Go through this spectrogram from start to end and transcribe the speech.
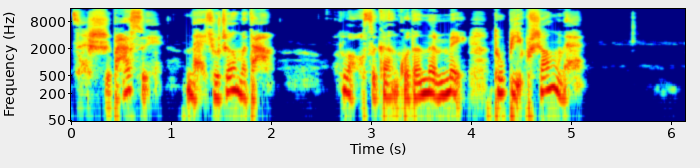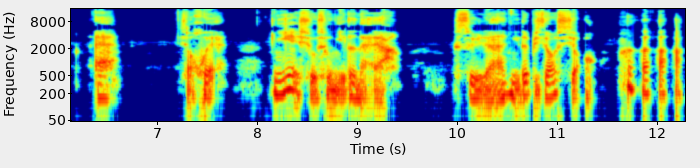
才十八岁，奶就这么大。老子干过的嫩妹都比不上呢。哎，小慧，你也秀秀你的奶呀，虽然你的比较小。哈哈哈哈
